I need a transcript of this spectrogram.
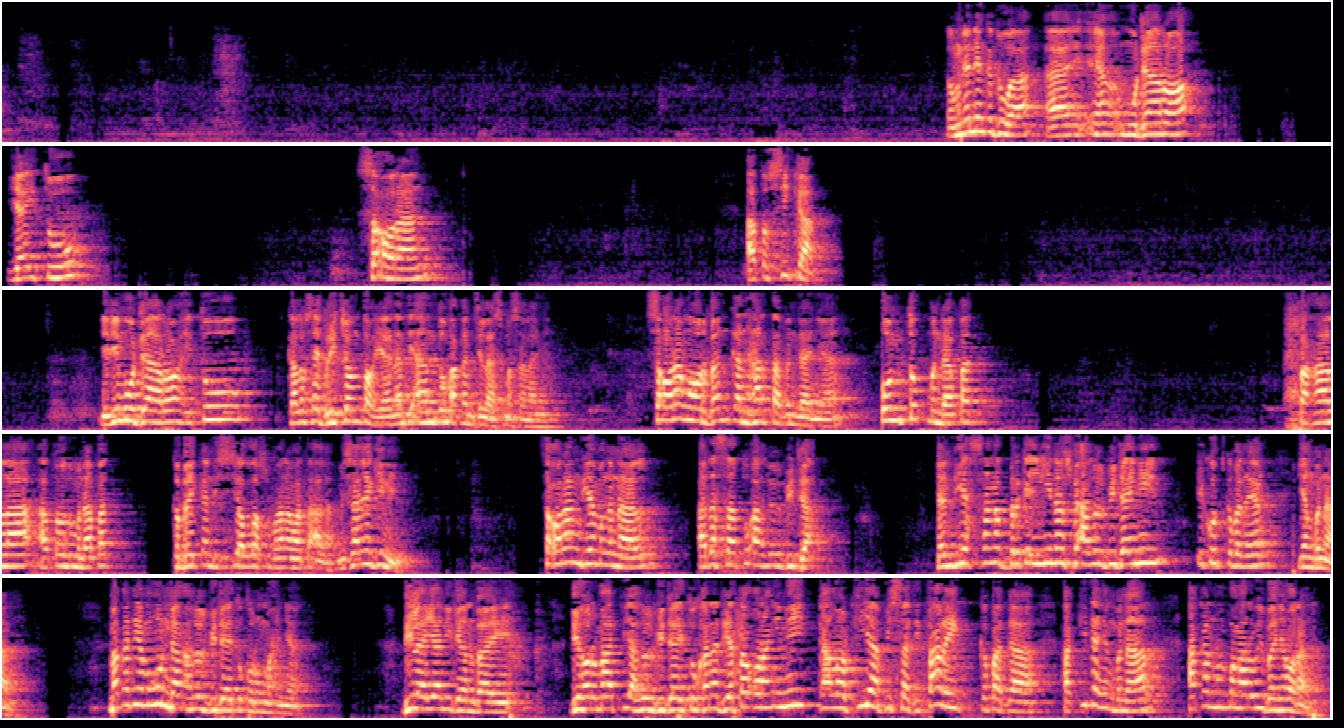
Kemudian yang kedua, uh, yang mudaroh, yaitu seorang atau sikap Jadi mudaroh itu kalau saya beri contoh ya nanti antum akan jelas masalahnya. Seorang mengorbankan harta bendanya untuk mendapat pahala atau untuk mendapat kebaikan di sisi Allah Subhanahu wa taala. Misalnya gini. Seorang dia mengenal ada satu ahlul bidah dan dia sangat berkeinginan supaya ahlul bidah ini ikut kepada yang benar. Maka dia mengundang ahlul bidah itu ke rumahnya. Dilayani dengan baik, dihormati ahlul bidah itu karena dia tahu orang ini kalau dia bisa ditarik kepada akidah yang benar akan mempengaruhi banyak orang.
